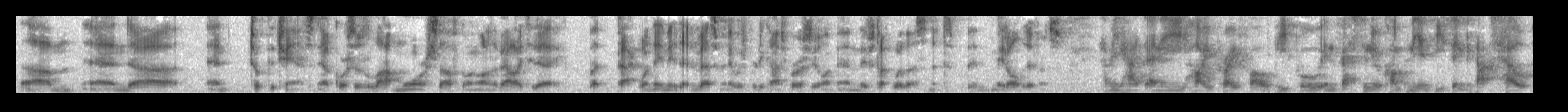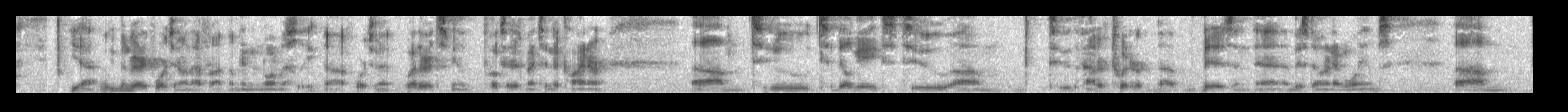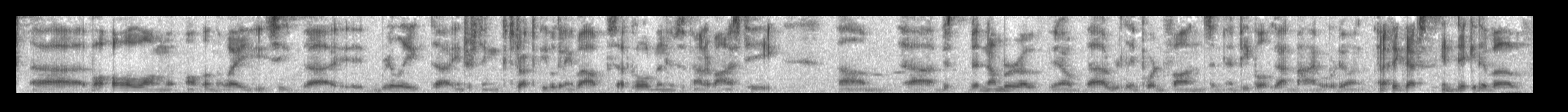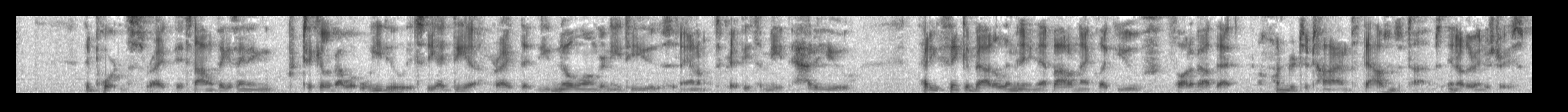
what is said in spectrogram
um, and uh, and took the chance. Now, of course, there's a lot more stuff going on in the valley today. But back when they made that investment, it was pretty controversial, and they've stuck with us, and it's it made all the difference. Have you had any high profile people invest in your company, and do you think that's helped? Yeah, we've been very fortunate on that front. I mean, enormously uh, fortunate. Whether it's you know folks I just mentioned, a Kleiner, um, to to Bill Gates, to um, to the founder of Twitter, uh, Biz and uh, Biz Stone and Evan Williams. Um, uh, all along the, the way, you see uh, really uh, interesting, constructive people getting involved. Seth Goldman, who's the founder of Honest Tea, um, uh, just the number of you know really important funds and, and, people have gotten behind what we're doing, and I think that's indicative of importance, right? It's not, I don't think it's anything particular about what we do. It's the idea, right, that you no longer need to use an animal to create a piece of meat. How do you how do you think about eliminating that bottleneck like you've thought about that hundreds of times, thousands of times in other industries?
